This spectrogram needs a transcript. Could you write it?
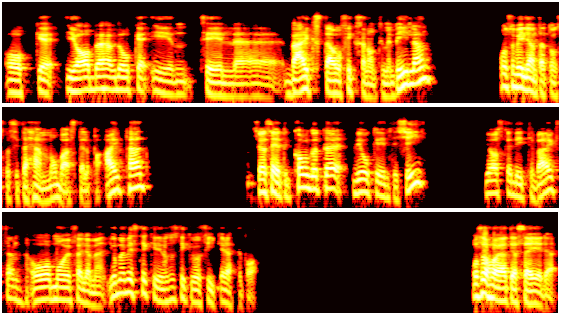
Och eh, jag behövde åka in till eh, verkstad och fixa någonting med bilen. Och så vill jag inte att de ska sitta hemma och bara spela på iPad. Så jag säger till kom Gutter, vi åker in till Ki. Jag ska dit till verkstaden och må vi följa med. Jo, men vi sticker in och så sticker vi och fikar efterpå. Och så hör jag att jag säger det.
